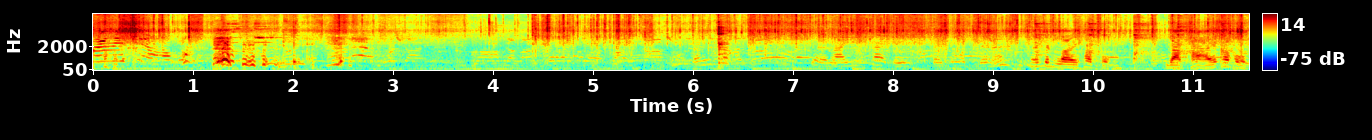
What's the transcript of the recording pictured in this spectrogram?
ไม่มีเสียงหรอกต้องเสียลายยิ่งใกล้ไปไปโดดเลยนะไม่เป็นไรครับผม อยากขายครับผม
